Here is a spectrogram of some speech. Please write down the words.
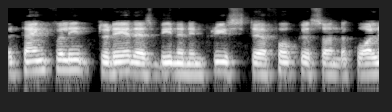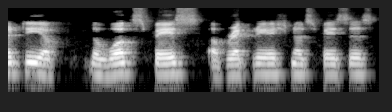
but thankfully, today there's been an increased uh, focus on the quality of the workspace, of recreational spaces,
